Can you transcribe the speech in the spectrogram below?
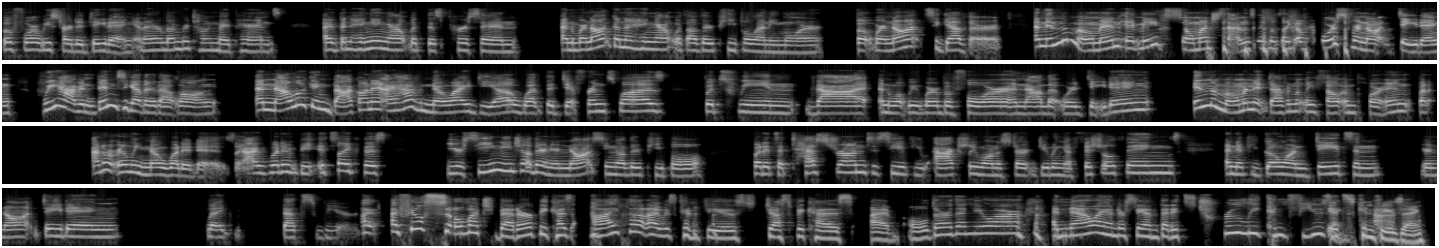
before we started dating. And I remember telling my parents, I've been hanging out with this person and we're not going to hang out with other people anymore, but we're not together. And in the moment, it made so much sense. It was like, of course, we're not dating. We haven't been together that long. And now looking back on it, I have no idea what the difference was between that and what we were before and now that we're dating. In the moment, it definitely felt important, but I don't really know what it is. I wouldn't be, it's like this you're seeing each other and you're not seeing other people, but it's a test run to see if you actually want to start doing official things. And if you go on dates and you're not dating, like that's weird. I, I feel so much better because I thought I was confused just because I'm older than you are. and now I understand that it's truly confusing. It's confusing.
